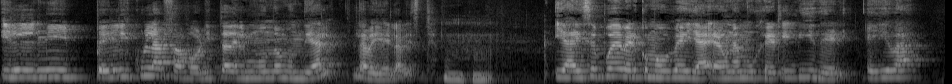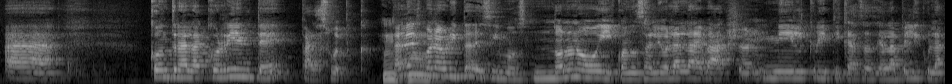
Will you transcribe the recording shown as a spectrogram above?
Y mi película favorita del mundo mundial, La Bella y la Bestia. Y ahí se puede ver cómo Bella era una mujer líder e iba a contra la corriente para su época. Tal vez por ahorita decimos, no, no, no, y cuando salió la live action, mil críticas hacia la película,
